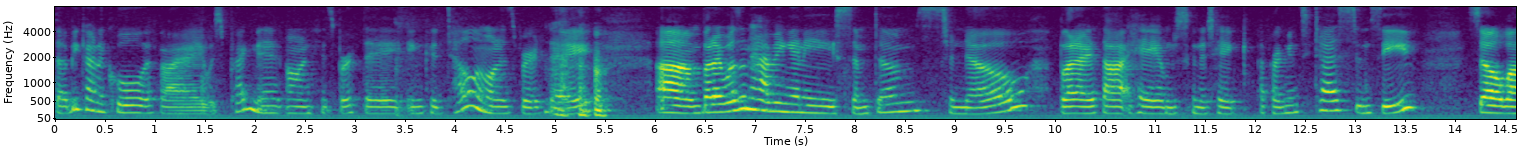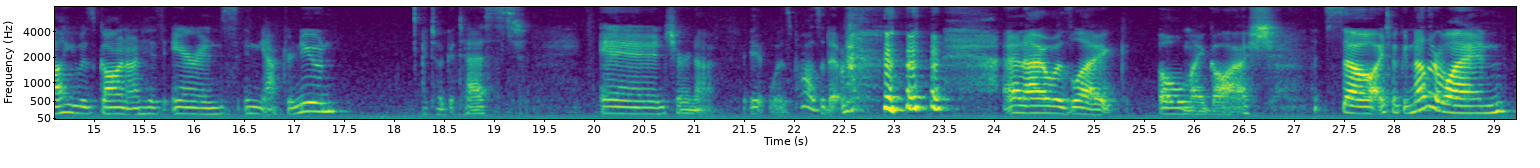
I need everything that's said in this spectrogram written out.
that'd be kind of cool if I was pregnant on his birthday and could tell him on his birthday. um, but I wasn't having any symptoms to know. But I thought, hey, I'm just gonna take a pregnancy test and see. So while he was gone on his errands in the afternoon, I took a test, and sure enough, it was positive. and I was like, oh my gosh. So I took another one,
